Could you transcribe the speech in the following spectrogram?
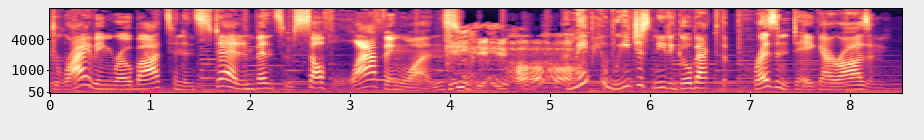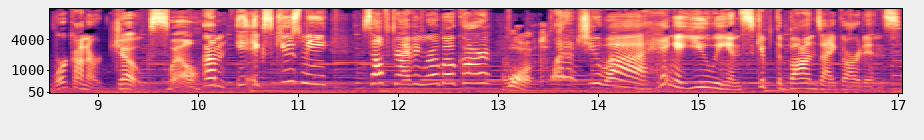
driving robots and instead invent some self laughing ones. Hee hee hee ha. Maybe we just need to go back to the present day, Guy Raz, and work on our jokes. Well, Um, I- excuse me, self-driving robocar? What? Why don't you, uh, hang a Yui and skip the bonsai gardens?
